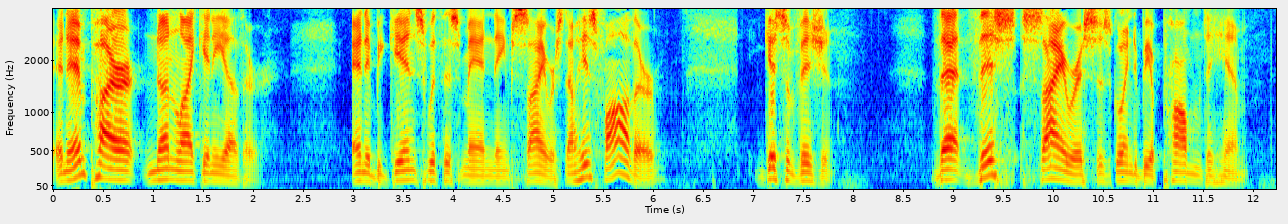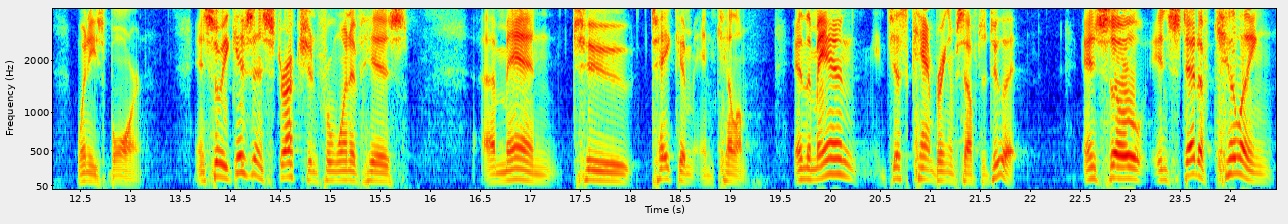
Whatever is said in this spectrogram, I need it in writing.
an empire none like any other. And it begins with this man named Cyrus. Now, his father gets a vision that this Cyrus is going to be a problem to him when he's born. And so he gives instruction for one of his uh, men to take him and kill him. And the man just can't bring himself to do it. And so instead of killing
